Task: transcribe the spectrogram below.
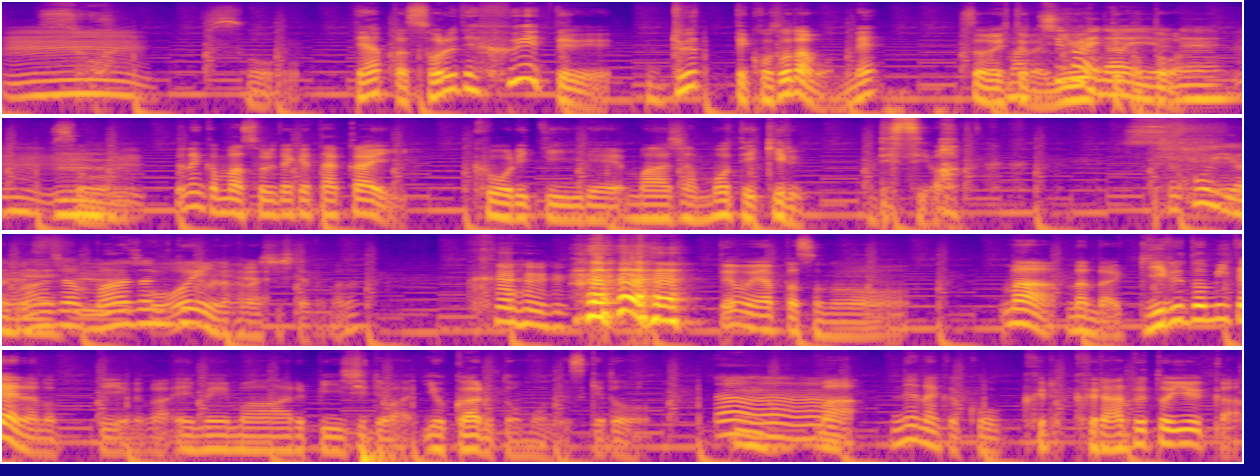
うーん。そう。でやっぱそれで増えてるってことだもんね。その人が言うってことは、よね。うんうんそう。なんかまあそれだけ高いクオリティで麻雀もできるんですよすごいよね。麻雀麻雀ゲームの話してるのかな？でもやっぱそのまあなんだギルドみたいなのっていうのが MMORPG ではよくあると思うんですけど、うんうんうん。まあねなんかこうクラクラブというか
